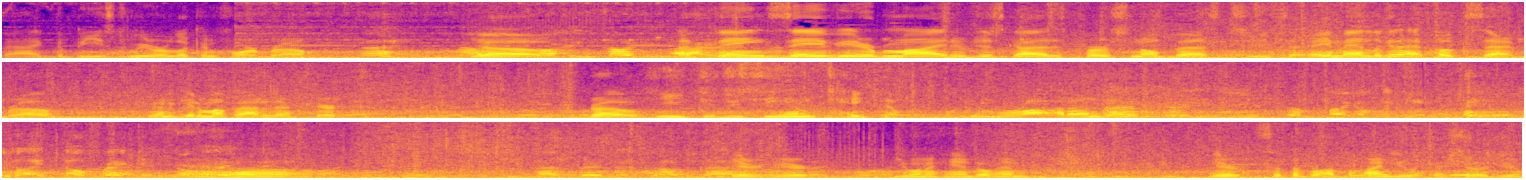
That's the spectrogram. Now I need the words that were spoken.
Bag the beast we were looking for, bro. Yo, I think Xavier might have just got his personal best sheepshead. Hey man, look at that hook set, bro. You gonna get him up out of there? Here. Bro, he did you see him take the fucking rod under? Don't break it. That's Here, here. You want to handle him? Here, set the rod behind you like I showed you.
